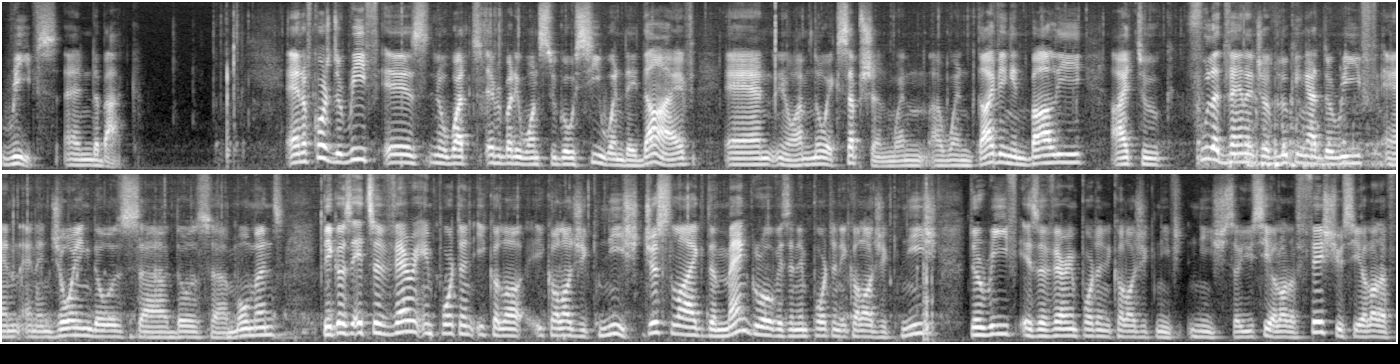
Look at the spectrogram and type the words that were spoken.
reefs in the back. And of course, the reef is you know what everybody wants to go see when they dive, and you know I'm no exception. When I went diving in Bali, I took full advantage of looking at the reef and, and enjoying those, uh, those uh, moments because it's a very important ecolo ecologic niche. Just like the mangrove is an important ecologic niche, the reef is a very important ecologic niche. So you see a lot of fish, you see a lot of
